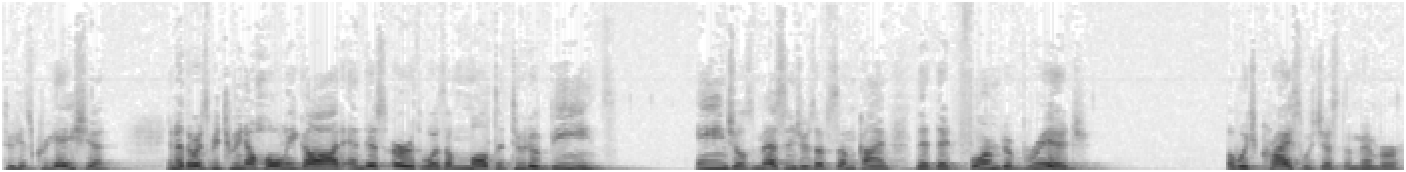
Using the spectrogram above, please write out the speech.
to his creation. In other words, between a holy God and this earth was a multitude of beings angels, messengers of some kind that, that formed a bridge of which Christ was just a member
